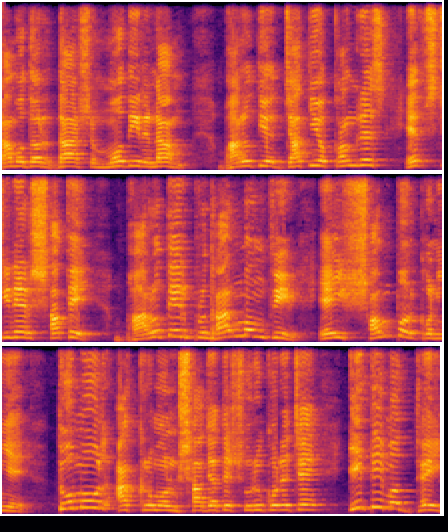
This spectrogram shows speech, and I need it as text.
দামোদর দাস মোদির নাম। ভারতীয় জাতীয় কংগ্রেস এফস্টিনের সাথে ভারতের প্রধানমন্ত্রীর এই সম্পর্ক নিয়ে তুমুল আক্রমণ সাজাতে শুরু করেছে ইতিমধ্যেই।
